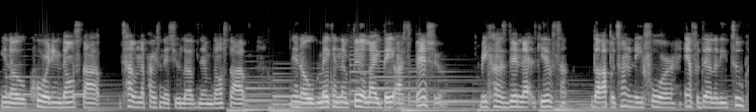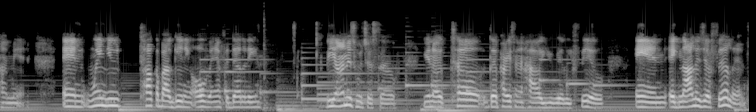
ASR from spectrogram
you know courting don't stop telling the person that you love them don't stop you know, making them feel like they are special because then that gives the opportunity for infidelity to come in. And when you talk about getting over infidelity, be honest with yourself. You know, tell the person how you really feel and acknowledge your feelings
